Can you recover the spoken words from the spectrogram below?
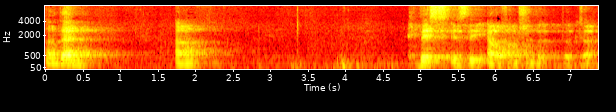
And then um, this is the L function that, that, uh,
